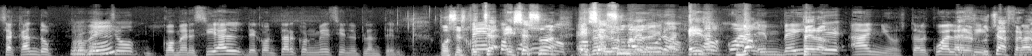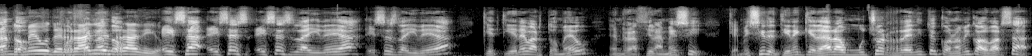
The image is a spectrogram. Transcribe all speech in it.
sacando provecho comercial de contar con Messi en el plantel. Pues escucha, Pero esa es una. Esa es una. es- no, en 20 pero- años, tal cual Pero así. escucha, Fernando. Bartomeu de pues, radio Fernando, en radio. Esa, esa, es, esa es la idea, esa es la idea que tiene Bartomeu en relación a Messi. Que Messi le tiene que dar aún mucho rédito económico al Barça.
